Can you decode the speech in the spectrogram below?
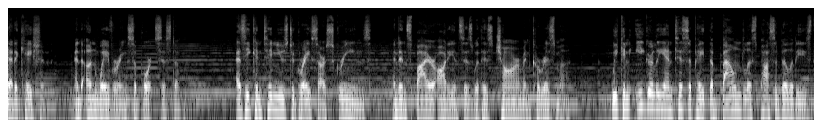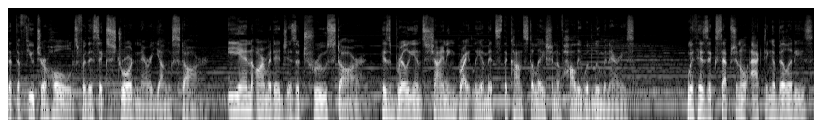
dedication, and unwavering support system. As he continues to grace our screens and inspire audiences with his charm and charisma, we can eagerly anticipate the boundless possibilities that the future holds for this extraordinary young star. Iain Armitage is a true star, his brilliance shining brightly amidst the constellation of Hollywood luminaries. With his exceptional acting abilities,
